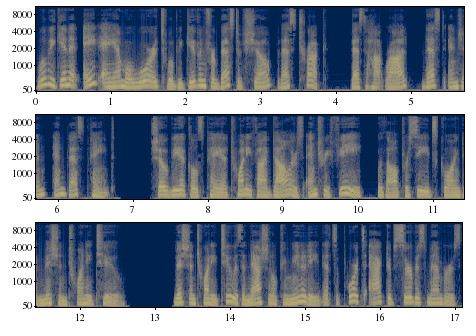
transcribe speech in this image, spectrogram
will begin at 8 a.m. Awards will be given for Best of Show, Best Truck, Best Hot Rod, Best Engine, and Best Paint. Show vehicles pay a $25 entry fee, with all proceeds going to Mission 22. Mission 22 is a national community that supports active service members,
